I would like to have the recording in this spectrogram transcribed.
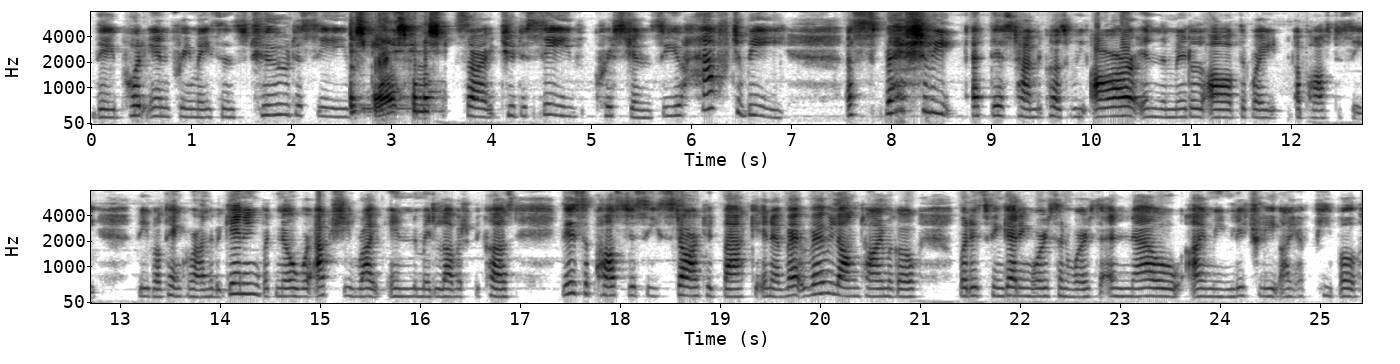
They put in Freemasons to deceive. This blasphemous. Sorry, to deceive Christians. So you have to be, especially at this time, because we are in the middle of the great apostasy. People think we're on the beginning, but no, we're actually right in the middle of it because this apostasy started back in a very, very long time ago, but it's been getting worse and worse. And now, I mean, literally, I have people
